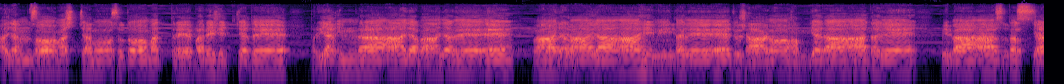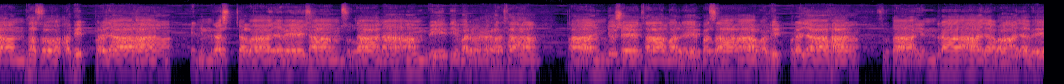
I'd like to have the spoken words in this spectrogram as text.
अयम् सोमश्च मोसुतोमत्रे परिषिच्यते। प्रिय इन्द्राय वायवे वायवायाहि वीतये जुषाणो हव्यदातये पिबा सुतस्यान्धसो अभिप्रयाः इन्द्रश्च वायवेषाम् सुतानाम् पीतिमर्हथः ताञ्जुषेथामरेपसामभिप्रयाः सुता इन्द्राय वायवे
